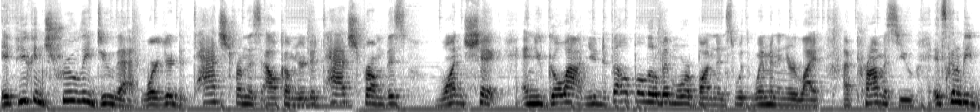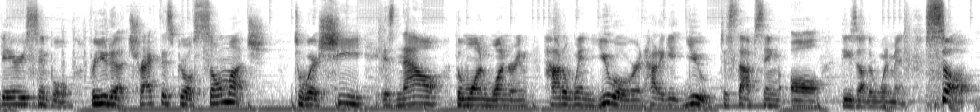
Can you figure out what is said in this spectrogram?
if you can truly do that, where you're detached from this outcome, you're detached from this one chick and you go out and you develop a little bit more abundance with women in your life, I promise you, it's gonna be very simple for you to attract this girl so much to where she is now the one wondering how to win you over and how to get you to stop seeing all these other women. So,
